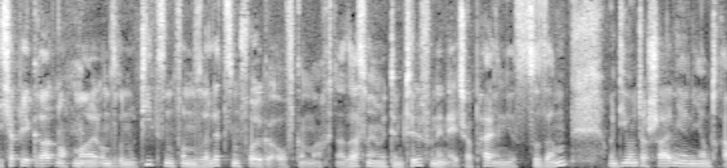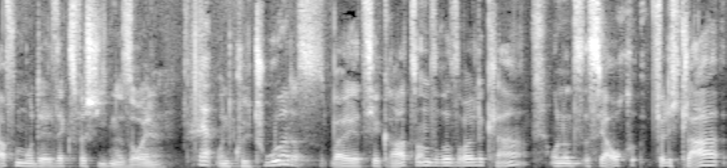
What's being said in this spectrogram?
Ich habe hier gerade noch mal unsere Notizen von unserer letzten Folge aufgemacht. Da saßen wir mit dem Till von den HR Pioneers zusammen und die unterscheiden ja in ihrem Trafenmodell sechs verschiedene Säulen. Ja. Und Kultur, das war jetzt hier gerade so unsere Säule, klar. Und uns ist ja auch völlig klar,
